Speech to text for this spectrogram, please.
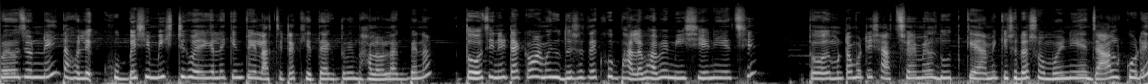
প্রয়োজন নেই, তাহলে খুব বেশি মিষ্টি হয়ে গেলে কিন্তু এই লাচ্ছিটা খেতে একদমই ভালো লাগবে না। তো চিনিটাকেও আমি দুধের সাথে খুব ভালোভাবে মিশিয়ে নিয়েছি। তো মোটামুটি সাতশো এম দুধকে আমি কিছুটা সময় নিয়ে জাল করে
